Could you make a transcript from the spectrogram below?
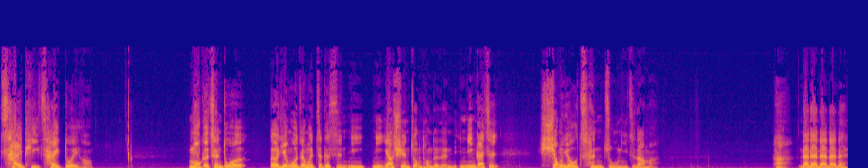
猜题猜对哈，某个程度而且，我认为这个是你你要选总统的人，你，应该是胸有成竹，你知道吗？哈，来来来来来。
